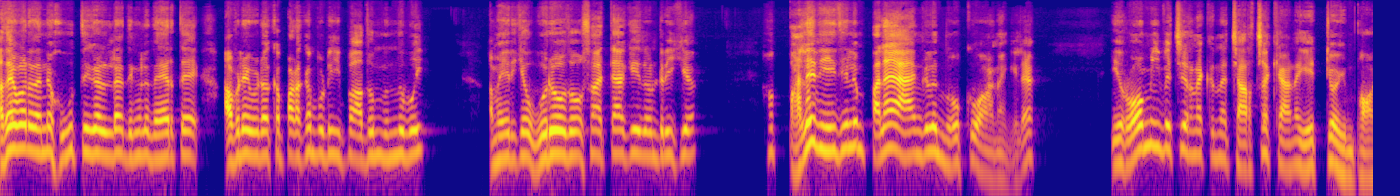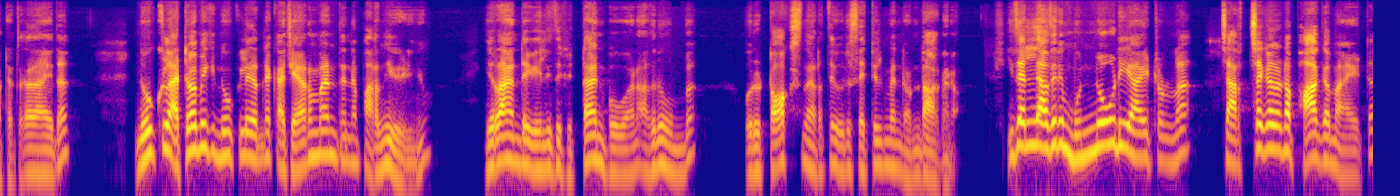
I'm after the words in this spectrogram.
അതേപോലെ തന്നെ ഹൂത്തികളുടെ നിങ്ങൾ നേരത്തെ അവിടെ ഇവിടെയൊക്കെ പടക്കം പൊട്ടി ഇപ്പോൾ അതും നിന്നുപോയി. അമേരിക്ക ഓരോ ദിവസം അറ്റാക്ക് ചെയ്തുകൊണ്ടിരിക്കുക. അപ്പോൾ പല രീതിയിലും പല ആംഗിളും നോക്കുവാണെങ്കിൽ ഈ റോമിൽ വെച്ച് നടക്കുന്ന ചർച്ചയ്ക്കാണ് ഏറ്റവും ഇമ്പോർട്ടന്റ് അതായത് ന്യൂക്ലിയർ അറ്റോമിക് ന്യൂക്ലിയറിന്റെ ചെയർമാൻ തന്നെ പറഞ്ഞു കഴിഞ്ഞു. ഇറാന്റെ കയ്യിൽ ഇത് കിട്ടാൻ പോവുകയാണ് അതിനു മുമ്പ് ഒരു ടോക്സ് നടത്തി ഒരു സെറ്റിൽമെന്റ് ഉണ്ടാകണം. ഇതെല്ലാം അതിന് മുന്നോടിയായിട്ടുള്ള ചർച്ചകളുടെ ഭാഗമായിട്ട്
